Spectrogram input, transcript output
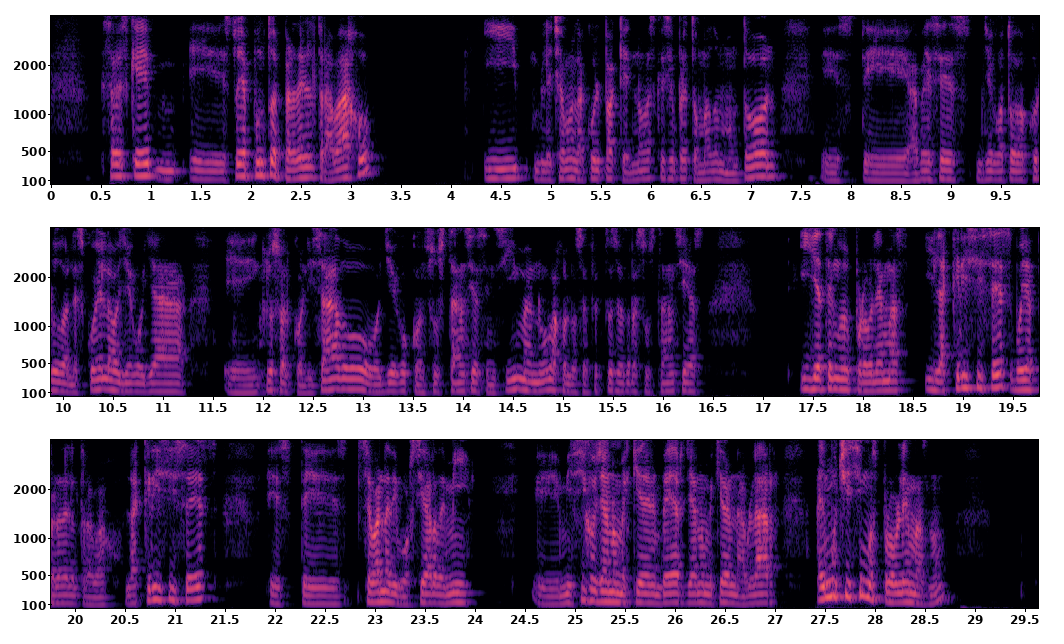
¿Sabes qué? Eh, estoy a punto de perder el trabajo y le echamos la culpa que no, es que siempre he tomado un montón, este, a veces llego todo crudo a la escuela o llego ya eh, incluso alcoholizado o llego con sustancias encima, ¿no? Bajo los efectos de otras sustancias y ya tengo problemas y la crisis es voy a perder el trabajo. La crisis es este, se van a divorciar de mí, eh, mis hijos ya no me quieren ver, ya no me quieren hablar. Hay muchísimos problemas, ¿no?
